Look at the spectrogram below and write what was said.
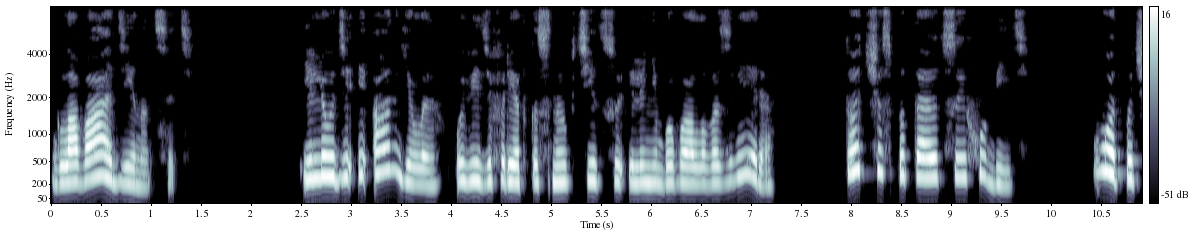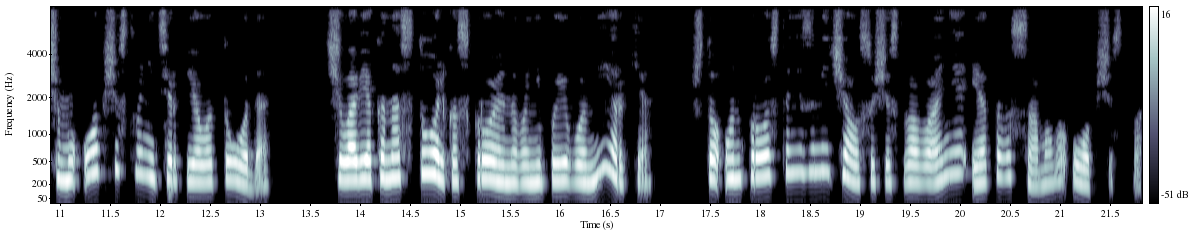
Глава одиннадцать. И люди, и ангелы, увидев редкостную птицу или небывалого зверя, тотчас пытаются их убить. Вот почему общество не терпело Тода, человека настолько скроенного не по его мерке, что он просто не замечал существования этого самого общества.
